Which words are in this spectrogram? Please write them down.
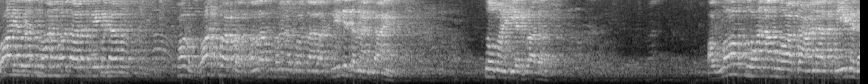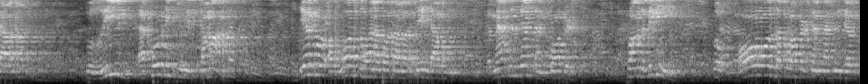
why Allah subhanahu wa ta'ala created us? For what purpose Allah subhanahu wa ta'ala created the mankind? So my dear brothers, Allah subhanahu wa ta'ala created us to live according to His commands. Therefore Allah subhanahu wa ta'ala sent down the messengers and prophets from the beginning. So all the prophets and messengers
